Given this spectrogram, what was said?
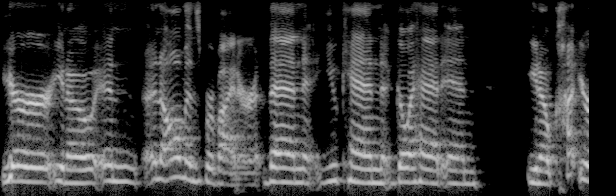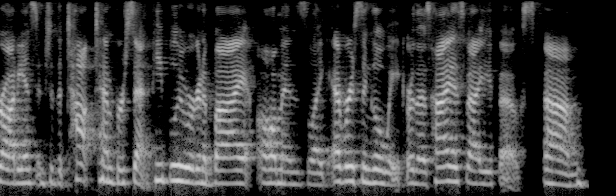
you're, you know, in an almonds provider, then you can go ahead and you know, cut your audience into the top 10% people who are going to buy almonds like every single week or those highest value folks. Um,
